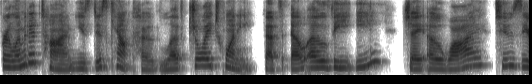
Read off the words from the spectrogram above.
For a limited time, use discount code LOVEJOY20. That's L O V E J O Y 20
